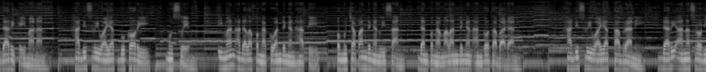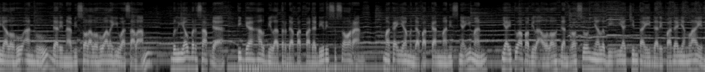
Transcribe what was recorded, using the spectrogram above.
dari keimanan. Hadis Riwayat Bukhari, Muslim. Iman adalah pengakuan dengan hati, pengucapan dengan lisan, dan pengamalan dengan anggota badan. Hadis Riwayat Tabrani. Dari Anas radhiyallahu anhu dari Nabi Shallallahu alaihi wasallam, beliau bersabda, tiga hal bila terdapat pada diri seseorang, maka ia mendapatkan manisnya iman, yaitu apabila Allah dan Rasul-Nya lebih ia cintai daripada yang lain,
